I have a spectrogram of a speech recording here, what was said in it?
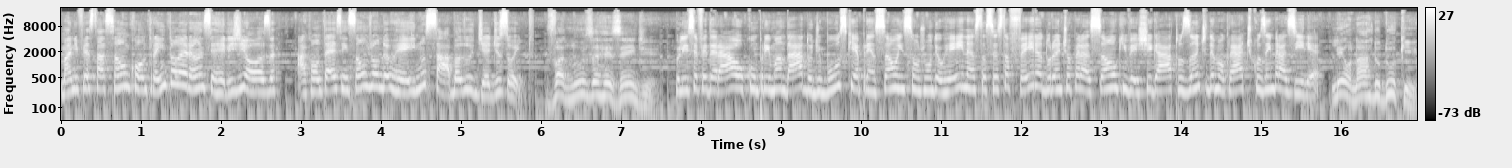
Manifestação contra a intolerância religiosa acontece em São João del Rei no sábado, dia 18. Vanusa Rezende. Polícia Federal cumpre mandado de busca e apreensão em São João del Rei nesta sexta-feira durante a operação que investiga atos antidemocráticos em Brasília. Leonardo Duque.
